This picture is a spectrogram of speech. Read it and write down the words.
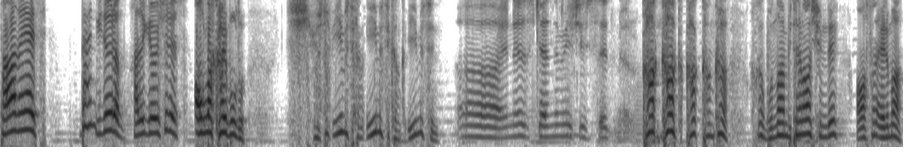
Tamam Enes. Ben gidiyorum. Hadi görüşürüz. Allah kayboldu. Şş, Yusuf iyi misin kanka? İyi misin kanka? İyi misin? Aa Enes kendimi hiç hissetmiyorum. Kalk kalk kalk kanka. Kanka bundan bir tane al şimdi. Al sana elma.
